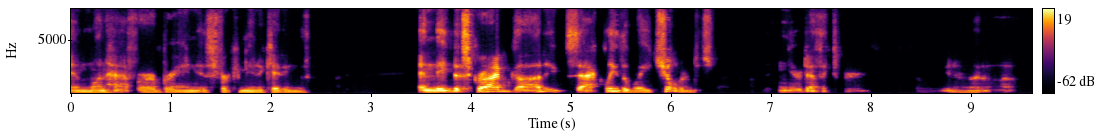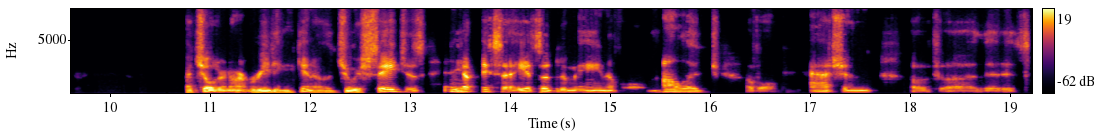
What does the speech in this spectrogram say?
and one half of our brain is for communicating with. And they describe God exactly the way children describe in near death experience. You know, know, my children aren't reading, you know, Jewish sages, and yet they say it's a domain of all knowledge, of all compassion, of uh, its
